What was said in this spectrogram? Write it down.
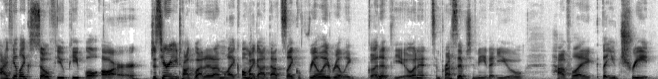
I feel like so few people are. Just hearing you talk about it, I'm like, oh my god, that's like really, really good of you, and it's impressive to me that you have like that you treat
